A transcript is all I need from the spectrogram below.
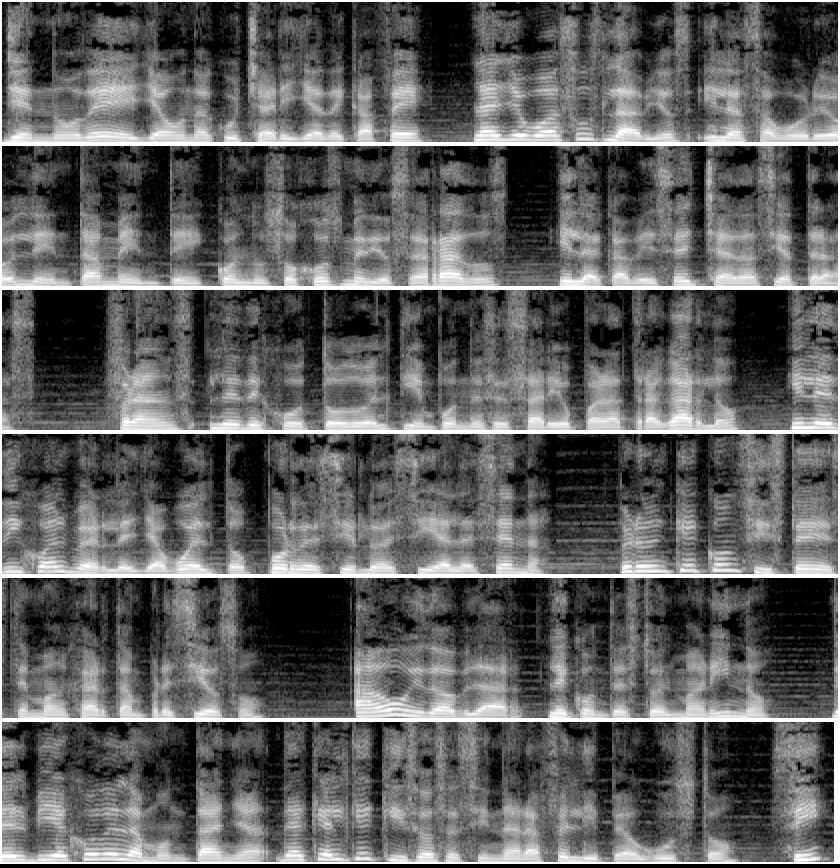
llenó de ella una cucharilla de café, la llevó a sus labios y la saboreó lentamente, con los ojos medio cerrados y la cabeza echada hacia atrás. Franz le dejó todo el tiempo necesario para tragarlo y le dijo al verle ya vuelto, por decirlo así, a la escena. ¿Pero en qué consiste este manjar tan precioso? Ha oído hablar, le contestó el marino, del viejo de la montaña, de aquel que quiso asesinar a Felipe Augusto. Sí,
